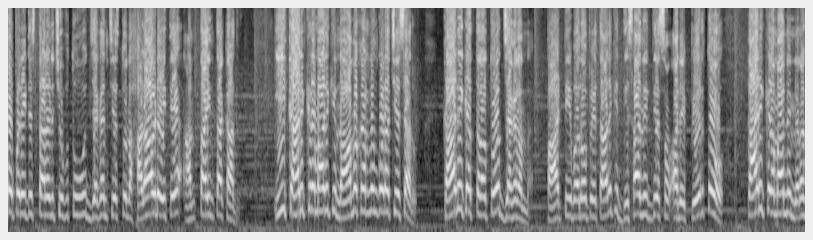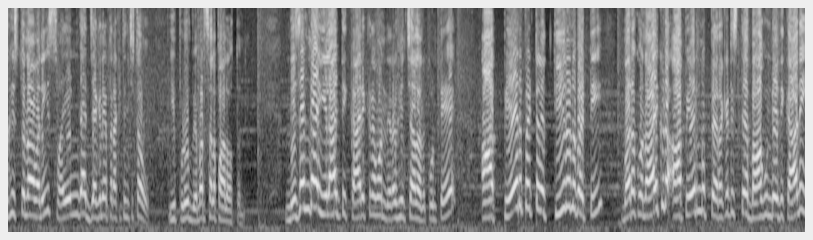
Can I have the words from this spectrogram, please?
అన్ పర్యటిస్తారని చెబుతూ జగన్ చేస్తున్న హడావుడైతే అయితే అంతా ఇంతా కాదు. ఈ కార్యక్రమానికి నామకరణం కూడా చేశారు. కార్యకర్తలతో జగనన్న పార్టీ బలోపేతానికి దిశానిర్దేశం అనే పేరుతో కార్యక్రమాన్ని నిర్వహిస్తున్నామని స్వయంగా జగనే ప్రకటించడం ఇప్పుడు విమర్శల పాలవుతుంది. నిజంగా ఇలాంటి కార్యక్రమం నిర్వహించాలనుకుంటే ఆ పేరు పెట్టిన తీరును బట్టి మరొక నాయకుడు ఆ పేరును ప్రకటిస్తే బాగుండేది కానీ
